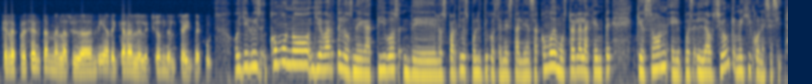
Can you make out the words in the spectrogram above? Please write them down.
que representan a la ciudadanía de cara a la elección del 6 de julio. Oye Luis, ¿cómo no llevarte los negativos de los partidos políticos en esta alianza? ¿Cómo demostrarle a la gente que son eh, pues la opción que México necesita?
